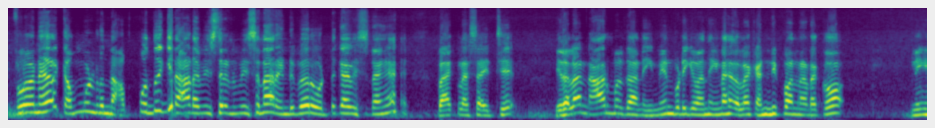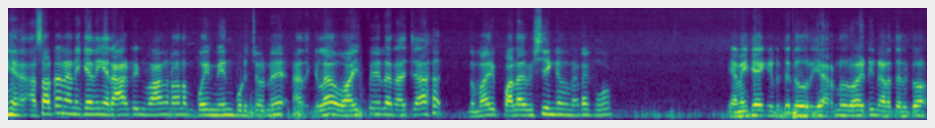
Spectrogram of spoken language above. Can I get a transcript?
இவ்வளோ நேரம் கம்முன்னு இருந்தேன். அப்போ தூக்கி ராடை வீசுறேன்னு வீசினா ரெண்டு பேரும் ஒட்டுக்கா வீசினாங்க பேக்லாஸ் ஆயிடுச்சு. இதெல்லாம் நார்மல் தான். நீங்கள் மீன் பிடிக்க வந்தீங்கன்னா இதெல்லாம் கண்டிப்பாக நடக்கும். நீங்கள் அசால்ட்டாக நினைக்காதீங்க. ராட்ரில் வாங்கினோம் நம்ம போய் மீன் பிடிச்சோன்னு. அதுக்கெல்லாம் வாய்ப்பே இல்லை ராஜா. இந்த மாதிரி பல விஷயங்கள் நடக்கும். எனக்கே கிட்டத்தட்ட ஒரு இரநூறு வாட்டி நடந்திருக்கும்.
